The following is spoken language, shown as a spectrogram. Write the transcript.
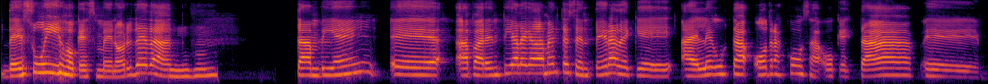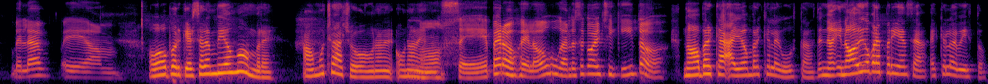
de su hijo que es menor de edad, también eh, aparente y alegadamente se entera de que a él le gusta otras cosas o que está, eh, ¿verdad? Eh, um, Oh, porque él se lo envió a un hombre, a un muchacho o a una, ne- o una no nena. sé, pero hello, jugándose con el chiquito. No, porque hay hombres que le gusta. No, y no lo digo por experiencia, es que lo he visto.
